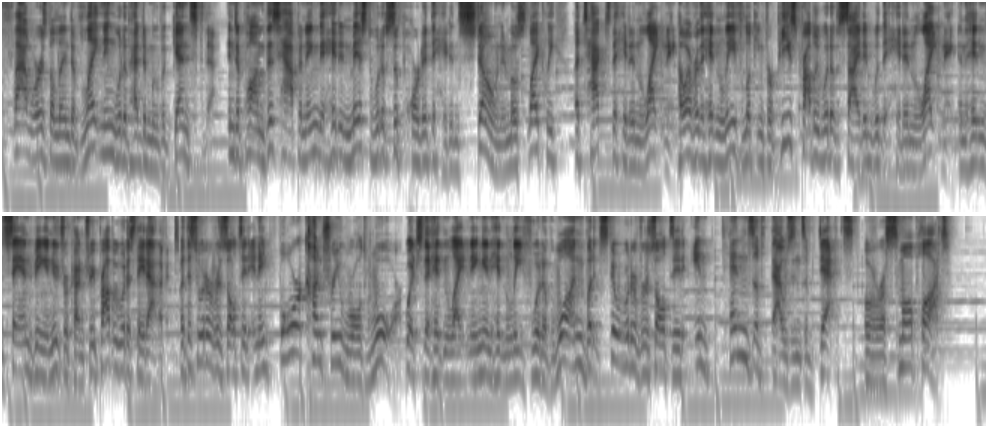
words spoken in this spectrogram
Flowers, the Land of Lightning would have had to move against them. And upon this happening, the Hidden Mist would have supported the Hidden Stone and most likely attacked the Hidden Lightning. However, the Hidden Leaf, looking for peace, probably would have sided with the Hidden Lightning. And the Hidden Sand, being a neutral country, probably would have stayed out of it. But this would have resulted in a four country world war, which the Hidden Lightning and Hidden Leaf would have won, but it still would have resulted in tens of thousands of deaths over a small plot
